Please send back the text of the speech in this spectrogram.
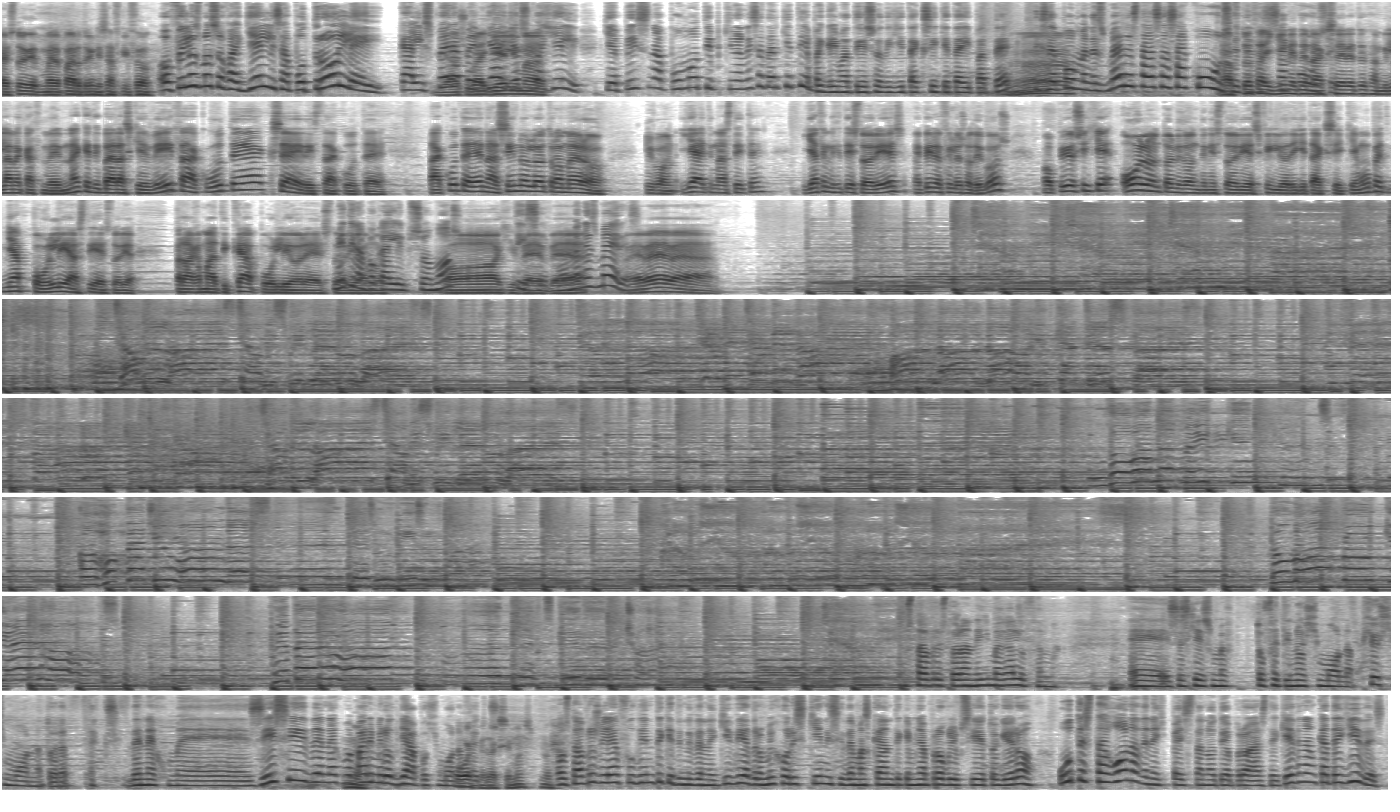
Ευχαριστώ για που με πάρω τρένη να αθληθώ. Ο φίλος μας ο Βαγγέλης από Τρόλεϊ. Καλησπέρα, Γεια σου, παιδιά. Βαγγέλη Γεια σου, μας. Βαγγέλη. Και επίσης να πούμε ότι επικοινωνήσατε αρκετοί επαγγελματίες οδηγοί ταξί και τα είπατε. Τις επόμενες μέρες θα σας ακούσετε. Αυτό θα σας γίνεται να ακούσετε. ξέρετε, θα μιλάμε καθημερινά και την Παρασκευή θα ακούτε, ξέρεις θα ακούτε. Θα ακούτε ένα σύνολο τρομερό. Λοιπόν, για ετοιμαστείτε, Για θυμηθείτε ιστορίες. Με πήρε ο φίλος οδηγός, ο οποίος είχε όλων των ειδών την ιστορίε φίλοι οδηγοί ταξί και μου είπε μια πολύ αστεία ιστορία. Πραγματικά πολύ ωραία ιστορία. Μην την όμως. αποκαλύψεις όμως. Όχι, Τις βέβαια. επόμενες μέρες. Ε, βέβαια. Σταύρος τώρα ανοίγει μεγάλο θέμα. Ε, σε σχέση με το φετινό χειμώνα. Ποιο χειμώνα τώρα, εντάξει. Δεν έχουμε ζήσει, δεν έχουμε Ναι. πάρει μυρωδιά από χειμώνα Όχι φέτος. μεταξύ μας, ναι. Ο Σταύρος λέει: Αφού δίνετε και την ιδανική διαδρομή χωρίς κίνηση, δεν μας κάνετε και μια πρόβλεψη για τον καιρό. Ούτε σταγόνα δεν έχει πέσει στα νότια προάστια και έδιναν καταιγίδες.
